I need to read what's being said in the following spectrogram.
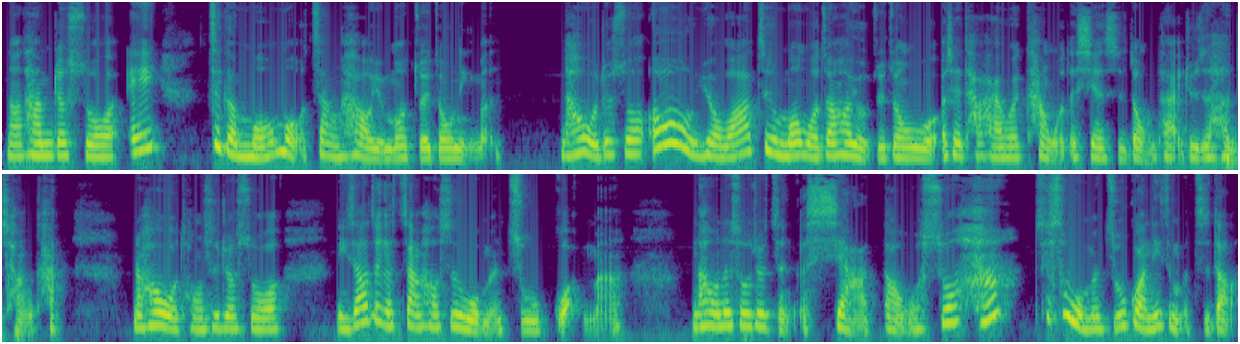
然后他们就说，哎，这个某某账号有没有追踪你们？然后我就说，哦，有啊，这个某某账号有追踪我，而且他还会看我的现实动态，就是很常看。然后我同事就说：“你知道这个账号是我们主管吗？”然后我那时候就整个吓到，我说：“哈，这是我们主管？你怎么知道？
